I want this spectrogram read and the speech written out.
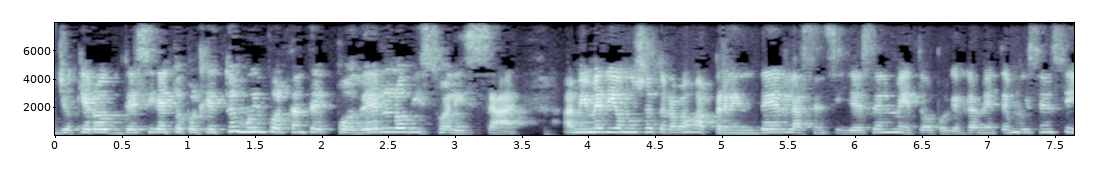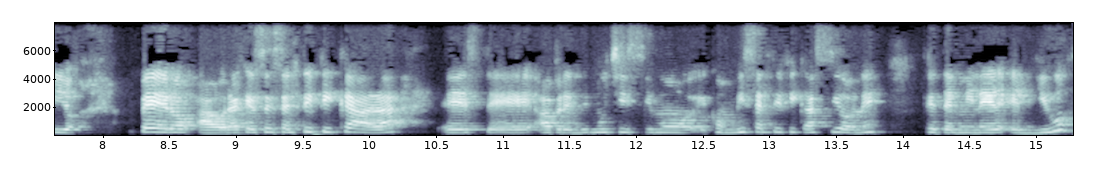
yo quiero decir esto porque esto es muy importante poderlo visualizar. A mí me dio mucho trabajo aprender la sencillez del método porque realmente es muy sencillo, pero ahora que soy certificada, este, aprendí muchísimo con mis certificaciones, que terminé el Youth,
